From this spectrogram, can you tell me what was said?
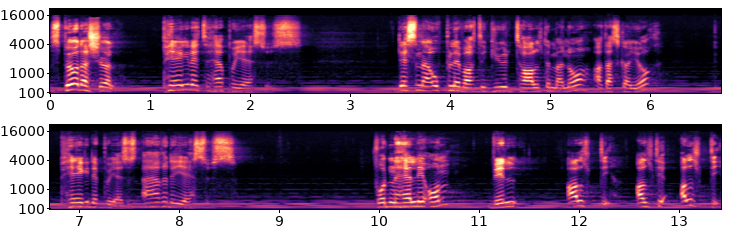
Spør deg sjøl. Peker deg til her på Jesus. Det som jeg opplever at Gud taler til meg nå at jeg skal gjøre, peker det på Jesus. Ære det Jesus. For Den hellige ånd vil alltid, alltid, alltid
